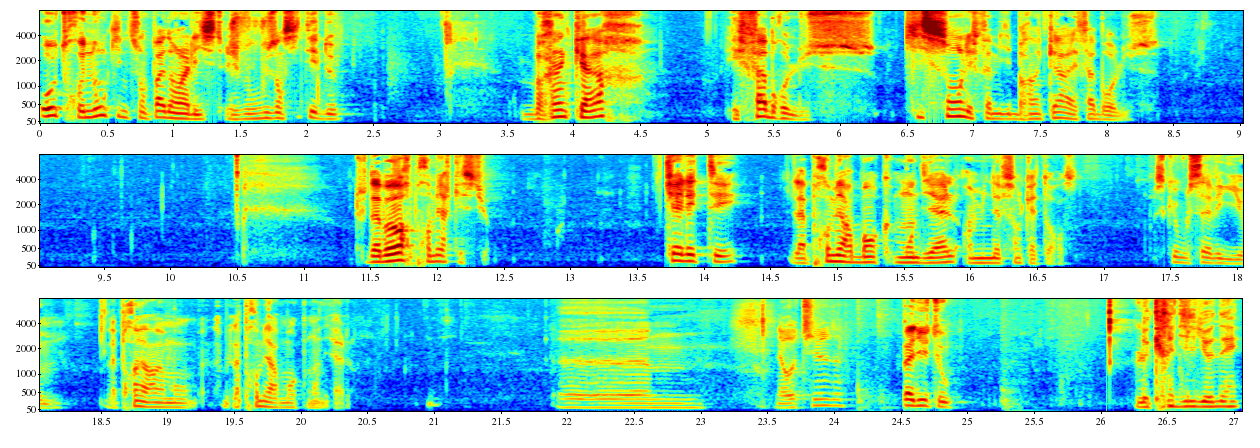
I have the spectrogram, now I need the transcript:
Autres noms qui ne sont pas dans la liste, je vais vous en citer deux. Brincard et Fabrelus. Qui sont les familles Brincard et Fabrelus? Tout d'abord, première question. Quelle était la première banque mondiale en 1914 Est-ce que vous le savez, Guillaume? La première, banque mondiale. Euh, pas du tout. Le Crédit Lyonnais.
